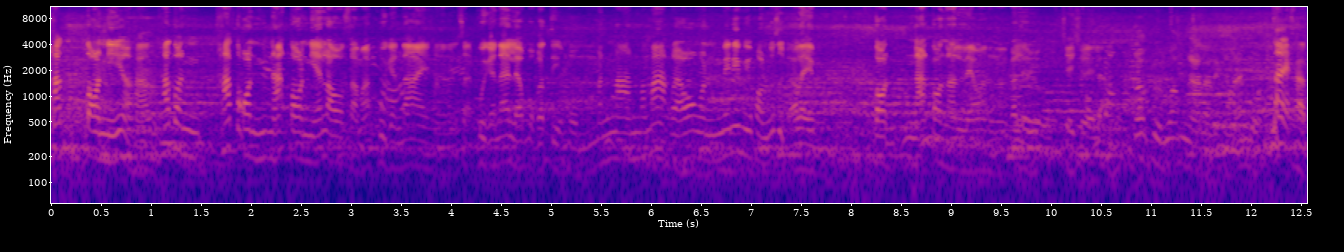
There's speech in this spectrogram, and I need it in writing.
ถ้าตอนนี้เหรอครับถ้าตอนถ้าตอนณตอนนี้เราสามารถคุยกันได้ฮะคุยกันได้แล้วปกติผมมันนานมามากแล้วมันไม่ได้มีความรู้สึกอะไรตอนณตอนนั้นแล้วอะก็เลยเฉยๆแล้ว ก็คือร่วมงานอะไรกันได้หมด ได้ครับ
